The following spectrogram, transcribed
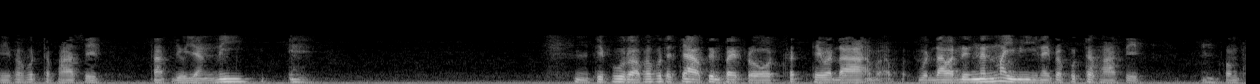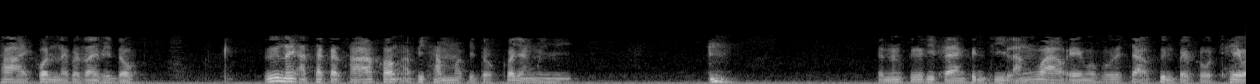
มีพระพุทธภาษิตตัดอยู่อย่างนี้ที่พูดว่าพระพุทธเจ้าขึ้นไปโปรดเทวดาบนดาวดึงนั้นไม่มีในพระพุทธภาษิตผมท่ายคนในพระไตรปิฎกหรือในอัตถกถาของอภิธรรมอภิฎกก็ยังไม่มี เป็นหนังสือที่แต่งขึ้นทีหลังว่าเองว่าพระพุทธเจ้าขึ้นไปโปรดเทว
